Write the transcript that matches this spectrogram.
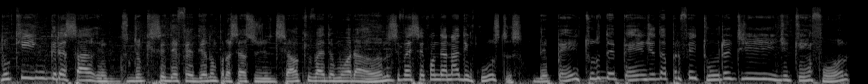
do que ingressar, do que se defender num processo judicial que vai demorar anos e vai ser condenado em custos. Depende, tudo depende da prefeitura de, de quem for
